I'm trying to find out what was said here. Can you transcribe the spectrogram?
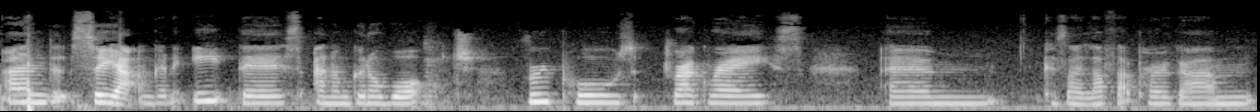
And so yeah, I'm going to eat this and I'm going to watch RuPaul's Drag Race because um, I love that program.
